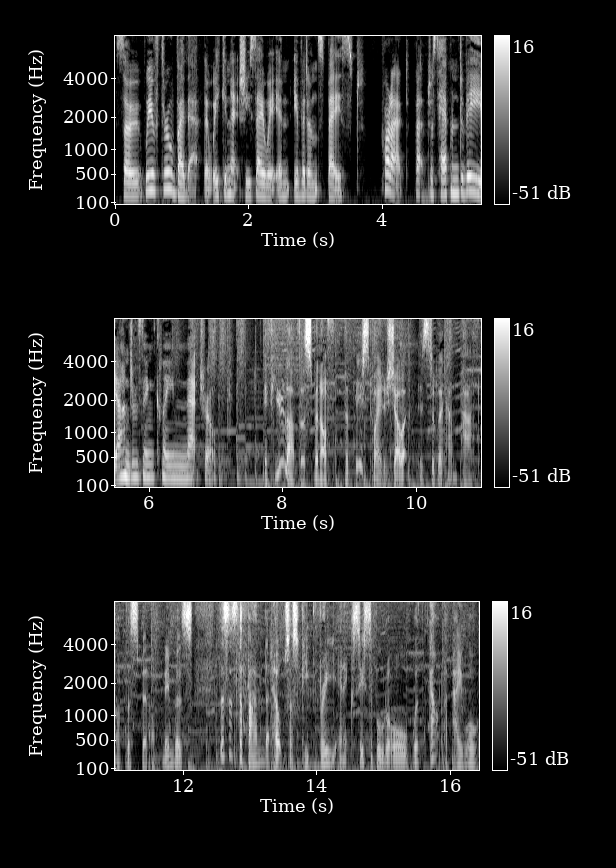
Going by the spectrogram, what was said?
So we're thrilled by that that we can actually say we're an evidence-based product, but just happen to be 100% clean natural. If you love the Spinoff, the best way to show it is to become part of the Spinoff members. This is the fund that helps us keep free and accessible to all without a paywall.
